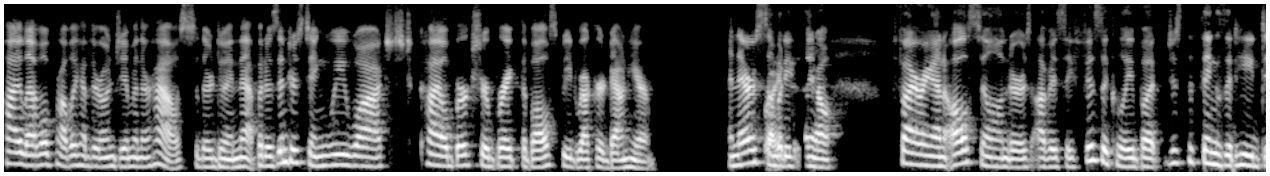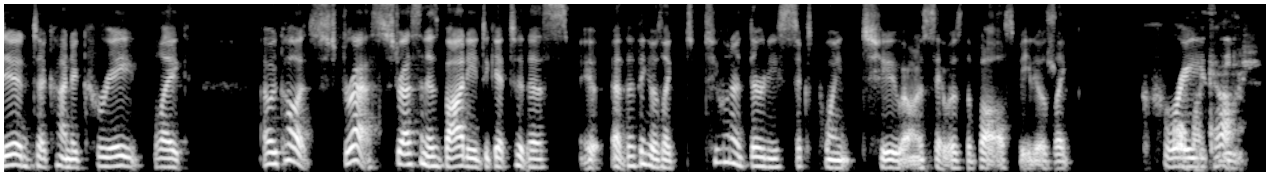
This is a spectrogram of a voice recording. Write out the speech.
high level probably have their own gym in their house, so they're doing that. But it was interesting. We watched Kyle Berkshire break the ball speed record down here, and there's somebody you know firing on all cylinders, obviously physically, but just the things that he did to kind of create like I would call it stress, stress in his body to get to this. it- I think it was like 236.2. I want to say it was the ball speed. It was like crazy. Oh my gosh!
